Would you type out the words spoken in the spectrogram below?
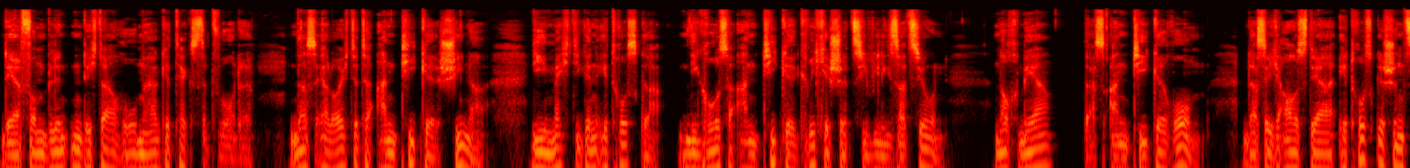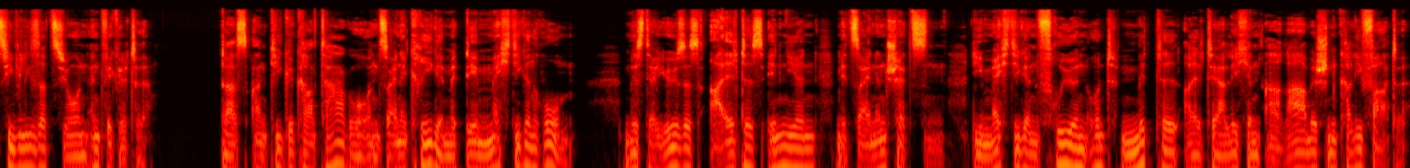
der vom blinden Dichter Homer getextet wurde, das erleuchtete antike China, die mächtigen Etrusker, die große antike griechische Zivilisation, noch mehr das antike Rom, das sich aus der etruskischen Zivilisation entwickelte. Das antike Karthago und seine Kriege mit dem mächtigen Rom, mysteriöses altes Indien mit seinen Schätzen, die mächtigen frühen und mittelalterlichen arabischen Kalifate,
